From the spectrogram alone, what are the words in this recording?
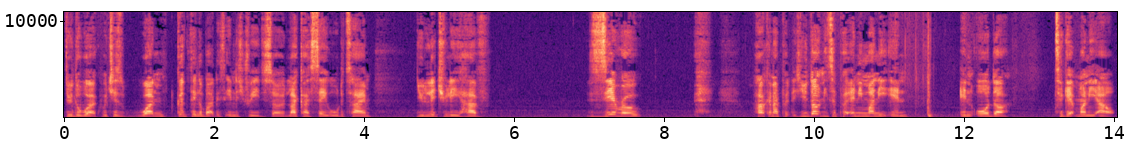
do the work, which is one good thing about this industry. So, like I say all the time, you literally have zero. How can I put this? You don't need to put any money in in order to get money out.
